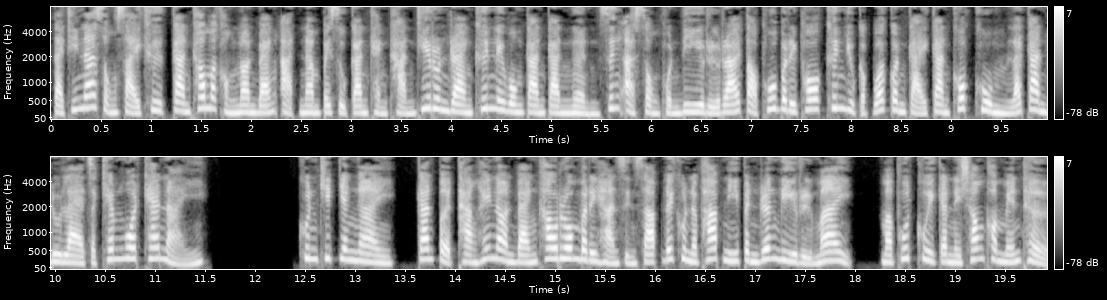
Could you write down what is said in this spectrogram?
แต่ที่น่าสงสัยคือการเข้ามาของนอนแบงก์อาจนำไปสู่การแข่งขันที่รุนแรงขึ้นในวงการการเงิน ซึ่งอาจส่งผลดีหรือร้ายต่อผู้บริโภคขึ้นอยู่กับว่ากลไกการควบคุม และการดูแลจะเข้มงวดแค่ไหน คุณคิดยังไง การเปิดทางให้นอนแบงค์เข้าร่วมบริหารสินทรัพย์ด้วยคุณภาพนี้เป็นเรื่องดีหรือไม่ มาพูดคุยกันในช่องคอมเมนต์เถอะ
